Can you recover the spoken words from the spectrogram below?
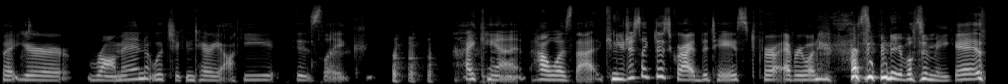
But your ramen with chicken teriyaki is like I can't. How was that? Can you just like describe the taste for everyone who hasn't been able to make it?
